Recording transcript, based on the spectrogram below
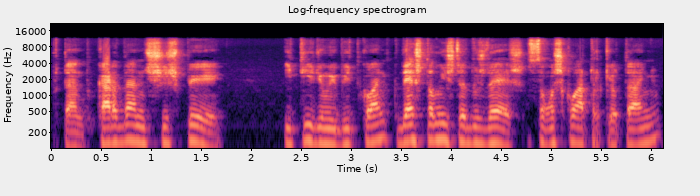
portanto, Cardano, XP, Ethereum e Bitcoin, que desta lista dos 10 são as 4 que eu tenho.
